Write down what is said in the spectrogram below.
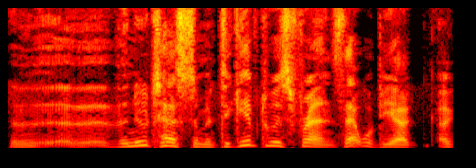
the New Testament to give to his friends, that would be a, a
